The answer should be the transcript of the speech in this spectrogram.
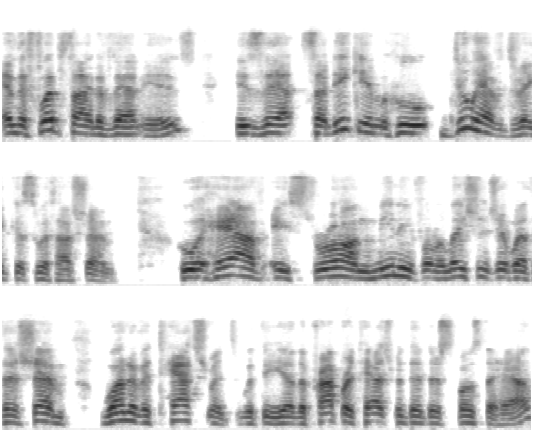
And the flip side of that is is that tzaddikim who do have dvekus with Hashem, who have a strong, meaningful relationship with Hashem, one of attachment with the uh, the proper attachment that they're supposed to have.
